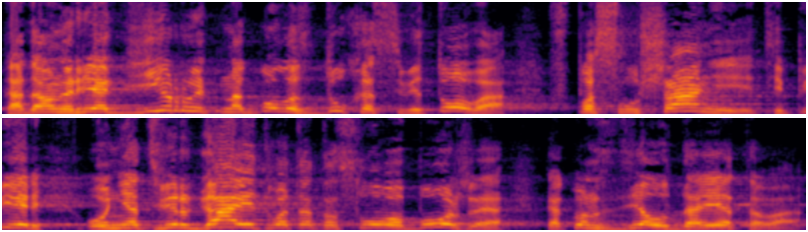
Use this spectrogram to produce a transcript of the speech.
когда он реагирует на голос Духа Святого в послушании, теперь он не отвергает вот это Слово Божие, как он сделал до этого.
